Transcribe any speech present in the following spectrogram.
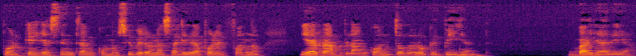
porque ellas entran como si hubiera una salida por el fondo y arramplan con todo lo que pillan. Vaya día.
